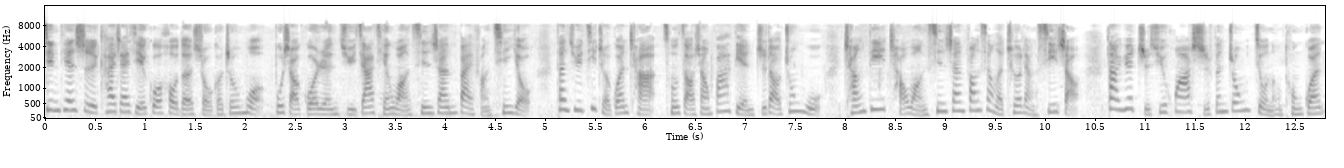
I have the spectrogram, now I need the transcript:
今天是开斋节过后的首个周末，不少国人举家前往新山拜访亲友。但据记者观察，从早上八点直到中午，长堤朝往新山方向的车辆稀少，大约只需花十分钟就能通关。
